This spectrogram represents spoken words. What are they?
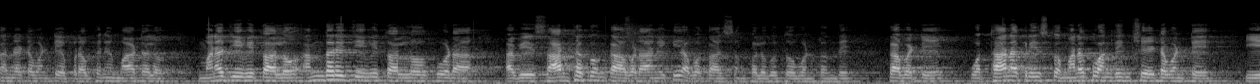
కన్నటువంటి ప్రభుని మాటలు మన జీవితాల్లో అందరి జీవితాల్లో కూడా అవి సార్థకం కావడానికి అవకాశం కలుగుతూ ఉంటుంది. కాబట్టి ఉత్థాన క్రీస్తు మనకు అందించేటువంటి ఈ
